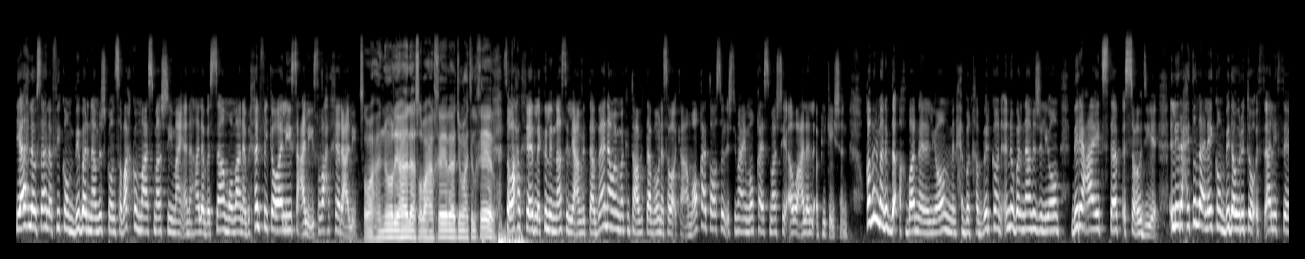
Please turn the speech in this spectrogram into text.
يا أهلا وسهلا فيكم ببرنامجكم. صباحكم مع سماشي. معي أنا هالة بسام ومعنا بخلف الكواليس علي. صباح الخير علي. صباح النور يا هلا. صباح الخير يا جماعة الخير. صباح الخير لكل الناس اللي عم تتابعنا وين ما كنتوا عم تتابعونا سواء كان على مواقع التواصل الاجتماعي تسمعي موقع سماشي أو على الابلكيشن قبل ما نبدأ أخبارنا لليوم بنحب نخبركم أنه برنامج اليوم برعاية ستيب السعودية اللي راح يطل عليكم بدورته الثالثة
